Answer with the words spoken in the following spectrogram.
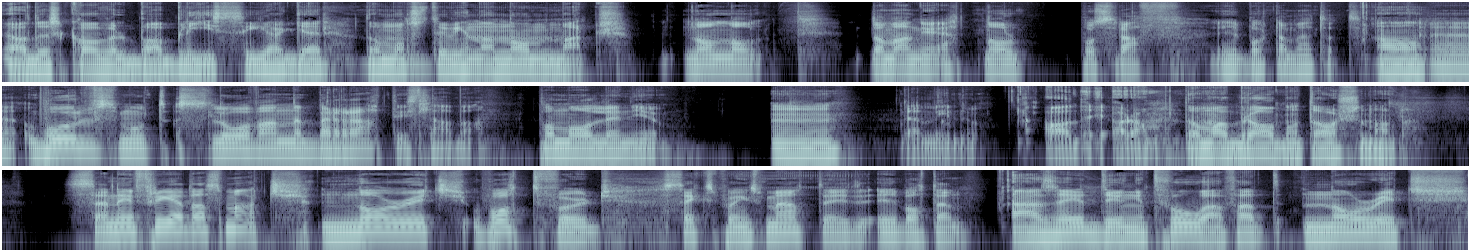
ja, det ska väl bara bli seger. De måste vinna någon match. 0-0. De vann ju 1-0 på straff i bortamötet. Ja. Eh, Wolves mot Slovan Bratislava på Molineux. Mm. Den vinner de. Ja, det gör de. De var bra mot Arsenal. Sen är fredagsmatch Norwich-Watford. Sexpoängsmöte i, i botten. Jag säger dyng tvåa för att Norwich,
